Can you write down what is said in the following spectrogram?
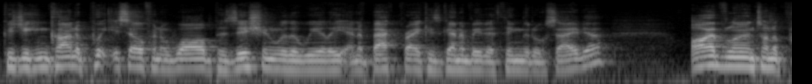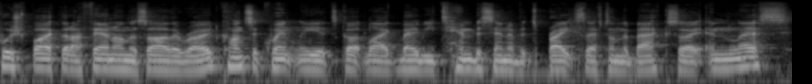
Because you can kind of put yourself in a wild position with a wheelie, and a back brake is going to be the thing that'll save you. I've learnt on a push bike that I found on the side of the road. Consequently, it's got like maybe 10% of its brakes left on the back. So unless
